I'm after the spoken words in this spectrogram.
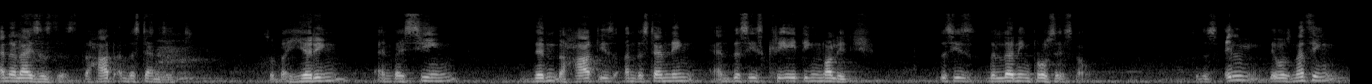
analyzes this, the heart understands it. So by hearing and by seeing, then the heart is understanding and this is creating knowledge. This is the learning process now. So this ilm, there was nothing,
